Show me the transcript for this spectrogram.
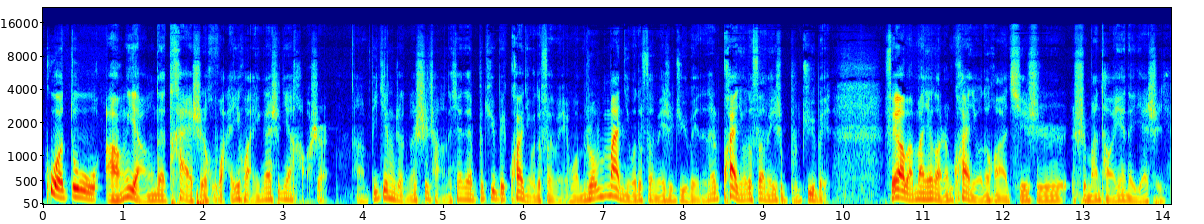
过度昂扬的态势缓一缓，应该是件好事儿啊。毕竟整个市场呢现在不具备快牛的氛围，我们说慢牛的氛围是具备的，但是快牛的氛围是不具备的。非要把慢牛搞成快牛的话，其实是蛮讨厌的一件事情。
